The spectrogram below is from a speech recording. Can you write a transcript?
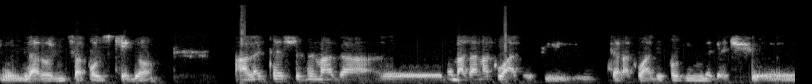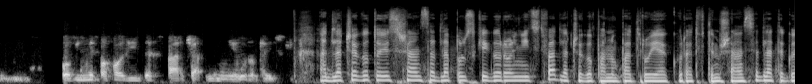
dla rolnictwa polskiego, ale też wymaga, y, wymaga nakładów i te nakłady powinny być y, powinny pochodzić ze wsparcia Unii Europejskiej. A dlaczego to jest szansa dla polskiego rolnictwa? Dlaczego pan upatruje akurat w tym szansę? Dlatego,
